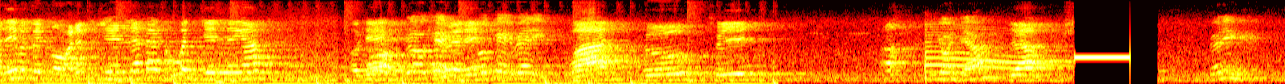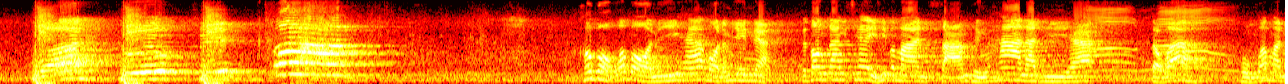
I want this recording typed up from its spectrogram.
นนี้มันเป็นบ่อน้ำเย็นและแม่งโคตรเย็นเลยครับ โอเค Oh, okay, ready okay, ready. one two three You going down? yeah Ready? one two three อ้าเขาบอกว่าบ่อนี้ฮะบ่อน้ำเย็นเนี่ยจะต้องนั่งแช่อยู่ที่ประมาณ 3-5 นาทีฮะแต่ว่าผมว่ามัน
